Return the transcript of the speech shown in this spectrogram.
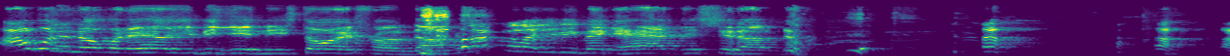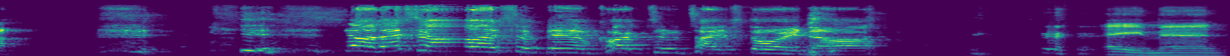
I want to know where the hell you be getting these stories from, dog. I feel like you be making half this shit up, dog. no, that sounds like some damn cartoon type story, dog. hey man.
